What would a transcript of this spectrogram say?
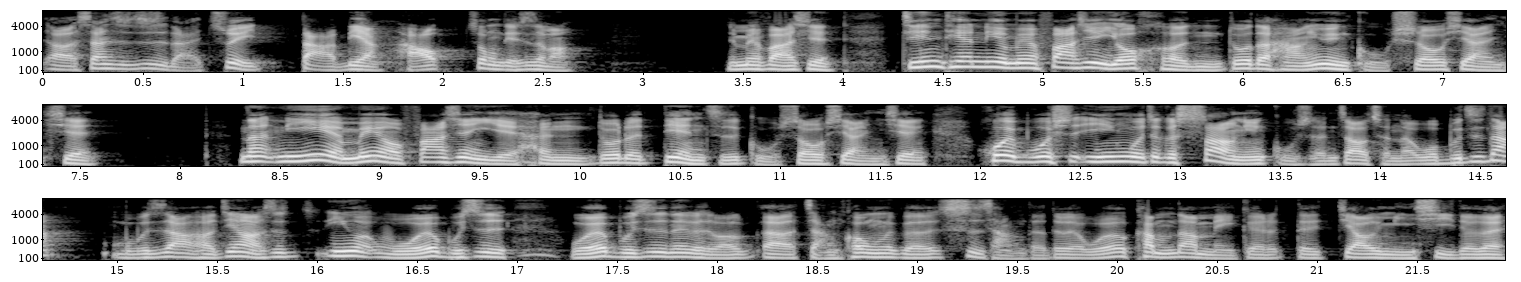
啊三十日来最大量。好，重点是什么？有没有发现？今天你有没有发现有很多的航运股收下影线？那你也没有发现，也很多的电子股收下影线？会不会是因为这个少年股神造成的？我不知道，我不知道。哈，金老师，因为我又不是，我又不是那个什么呃掌控那个市场的，对不对？我又看不到每个的交易明细，对不对？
